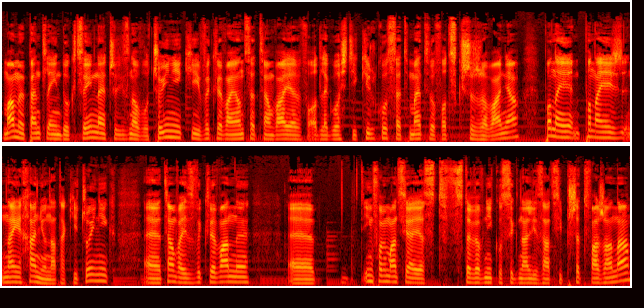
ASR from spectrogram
Mamy pętle indukcyjne, czyli znowu czujniki wykrywające tramwaje w odległości kilkuset metrów od skrzyżowania. Po, naje po najechaniu na taki czujnik tramwaj jest wykrywany, informacja jest w sterowniku sygnalizacji przetwarzana.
